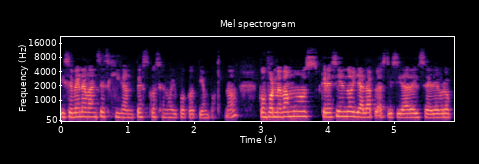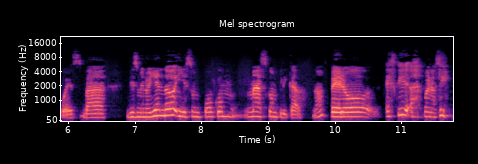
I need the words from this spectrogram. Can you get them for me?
y se ven avances gigantescos en muy poco tiempo, ¿no? Conforme vamos creciendo, ya la plasticidad del cerebro pues va disminuyendo y es un poco más complicado, ¿no? Pero es que, ah, bueno, sí,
